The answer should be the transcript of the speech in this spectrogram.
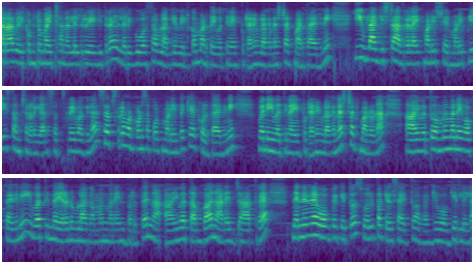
ನಮಸ್ಕಾರ. ವೆಲ್ಕಮ್ ಟು ಮೈ ಚಾನಲ್ ಎಲ್ಲರೂ ಹೇಗಿದ್ರೆ ಎಲ್ಲರಿಗೂ ಹೊಸ ವ್ಲಾಗ್ಗೆ ವೆಲ್ಕಮ್ ಮಾಡ್ತಾ ಇವತ್ತಿನ ಪುಟಾಣಿ ವ್ಲಾಗನ್ನ ಸ್ಟಾರ್ಟ್ ಮಾಡ್ತಾ ಇದ್ದೀನಿ. ಈ ವ್ಲಾಗ್ ಇಷ್ಟ ಆದರೆ ಲೈಕ್ ಮಾಡಿ ಶೇರ್ ಮಾಡಿ. ಪ್ಲೀಸ್ ನಮ್ಮ ಚಾನಲ್ಗೆ ಯಾರು ಸಬ್ಸ್ಕ್ರೈಬ್ ಆಗಿಲ್ಲ ಸಬ್ಸ್ಕ್ರೈಬ್ ಮಾಡ್ಕೊಂಡು ಸಪೋರ್ಟ್ ಮಾಡಿ ಅಂತ ಕೇಳ್ಕೊಳ್ತಾ ಇದ್ದೀನಿ. ಬನ್ನಿ ಇವತ್ತಿನ ಈ ಪುಟಾಣಿ ವ್ಲಾಗನ್ನ ಸ್ಟಾರ್ಟ್ ಮಾಡೋಣ. ಇವತ್ತು ಅಮ್ಮನ ಮನೆಗೆ ಹೋಗ್ತಾ ಇದ್ದೀನಿ. ಇವತ್ತಿಂದ ಎರಡು ವ್ಲಾಗ್ ಅಮ್ಮನ ಮನೇಲಿ ಬರುತ್ತೆ. ಇವತ್ತು ಹಬ್ಬ, ನಾಳೆ ಜಾತ್ರೆ. ನೆನ್ನೆನೇ ಹೋಗ್ಬೇಕಿತ್ತು. ಸ್ವಲ್ಪ ಕೆಲಸ ಇತ್ತು, ಹಾಗಾಗಿ ಹೋಗಿರಲಿಲ್ಲ.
